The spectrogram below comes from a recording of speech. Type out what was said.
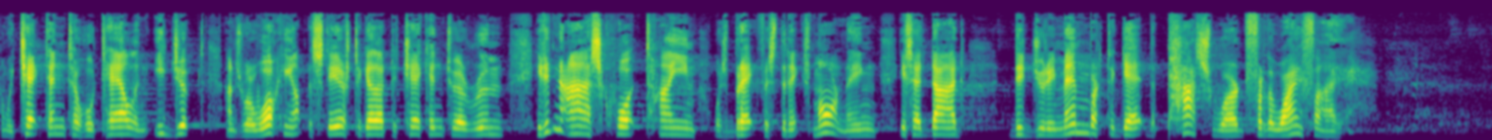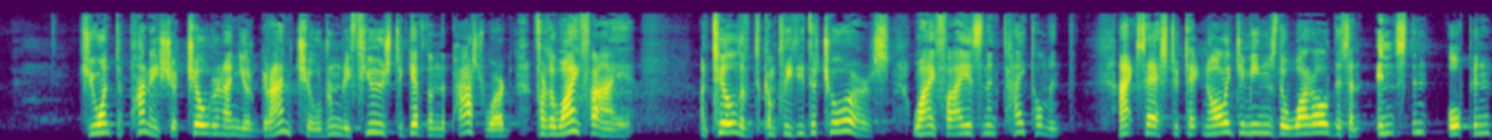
and we checked into a hotel in Egypt. And as we were walking up the stairs together to check into a room, he didn't ask what time was breakfast the next morning. He said, Dad, did you remember to get the password for the Wi Fi? If you want to punish your children and your grandchildren, refuse to give them the password for the Wi Fi until they've completed their chores. Wi Fi is an entitlement. Access to technology means the world is an instant, open,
